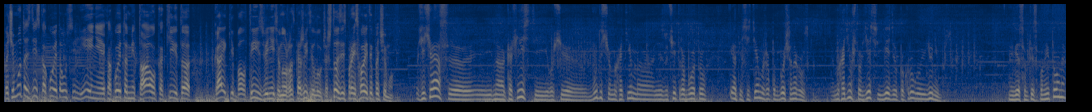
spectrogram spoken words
Почему-то здесь какое-то усиление, какой-то металл, какие-то гайки, болты, извините, ну расскажите лучше, что здесь происходит и почему? Сейчас э, и на Кофесте, и вообще в будущем мы хотим э, изучить работу этой системы уже под большей нагрузкой. Мы хотим, чтобы здесь ездил по кругу юнибус весом 3,5 тонны.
